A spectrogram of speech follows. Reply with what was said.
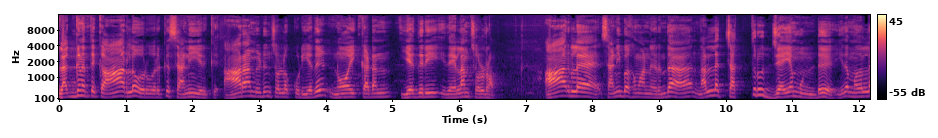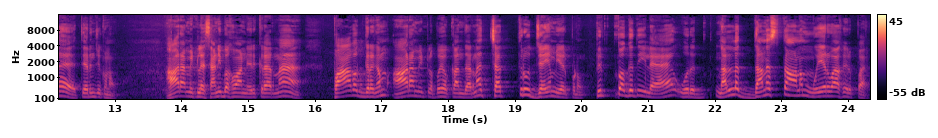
லக்னத்துக்கு ஆறில் ஒருவருக்கு சனி இருக்குது ஆறாம் வீடுன்னு சொல்லக்கூடியது நோய் கடன் எதிரி இதையெல்லாம் சொல்கிறோம் ஆறில் சனி பகவான் இருந்தால் நல்ல சத்ரு ஜெயம் உண்டு. இதை முதல்ல தெரிஞ்சுக்கணும். ஆறாம் வீட்டில் சனி பகவான் இருக்கிறாருன்னா பாவக்கிரகம் ஆறாம் வீட்டில் போய் உட்காந்தாருன்னா சத்ரு ஜெயம் ஏற்படும். பிற்பகுதியில் ஒரு நல்ல தனஸ்தானம் உயர்வாக இருப்பார்.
